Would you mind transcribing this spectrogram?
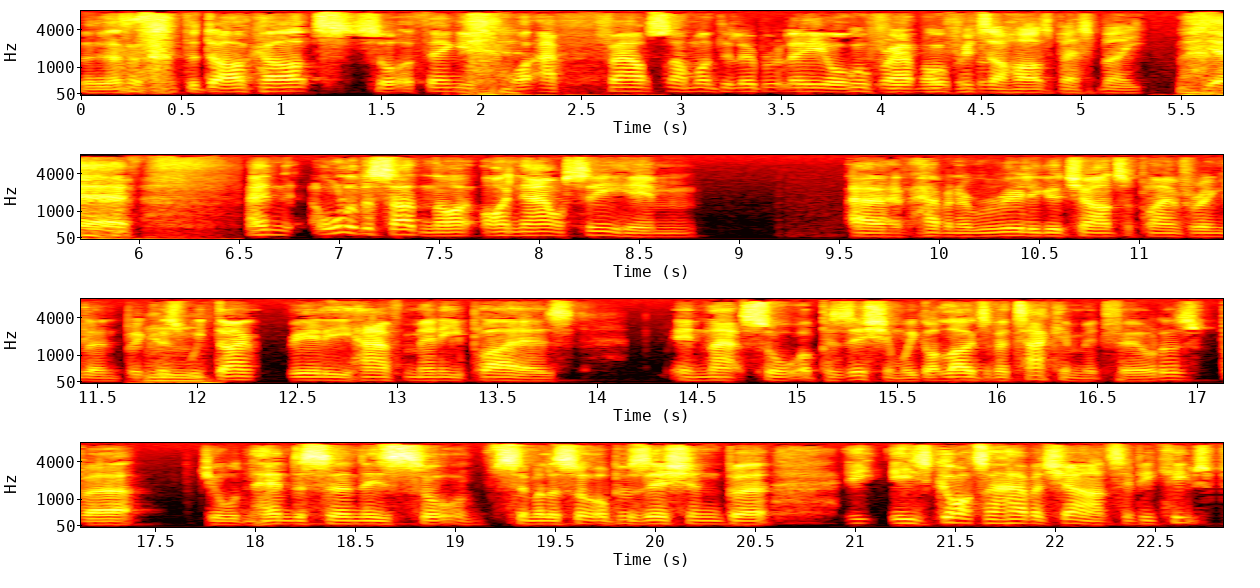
the, the dark arts sort of thing. He's what, foul someone deliberately or Wilfried, grab Wilfried. Zaha's best mate. Yeah. and all of a sudden, I, I now see him uh, having a really good chance of playing for England because Mm. we don't really have many players in that sort of position. We've got loads of attacking midfielders, but Jordan Henderson is sort of similar sort of position, but he, he's got to have a chance if he keeps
